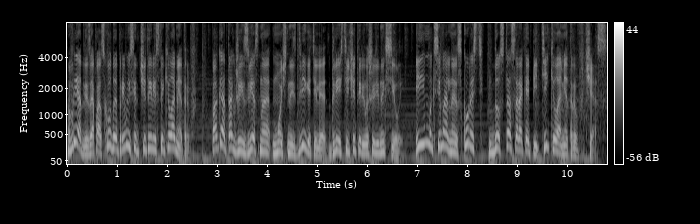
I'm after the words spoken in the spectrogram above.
Вряд ли запас хода превысит 400 километров. Пока также известна мощность двигателя 204 лошадиных силы и максимальная скорость до 145 километров в час.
